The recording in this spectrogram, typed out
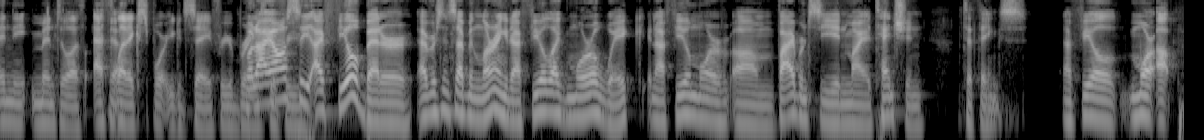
any mental ath- athletic sport you could say for your brain. But I honestly I feel better ever since I've been learning it. I feel like more awake and I feel more um, vibrancy in my attention to things. I feel more up.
